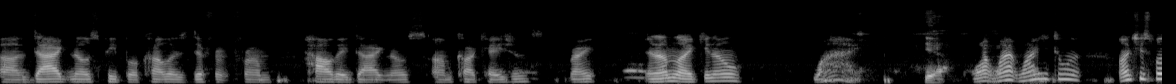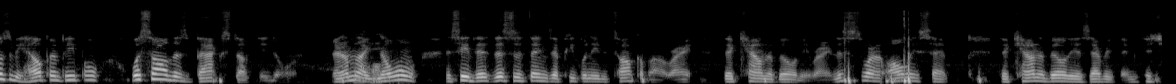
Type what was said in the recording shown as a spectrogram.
uh, diagnose people of color is different from how they diagnose um, Caucasians, right? And I'm like, you know, why? Yeah. Why why why are you doing? Aren't you supposed to be helping people? What's all this back stuff they doing? And I'm like, hmm no one. And see, this, this is the things that people need to talk about, right? The accountability, right? And this is what I always said: the accountability is everything because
